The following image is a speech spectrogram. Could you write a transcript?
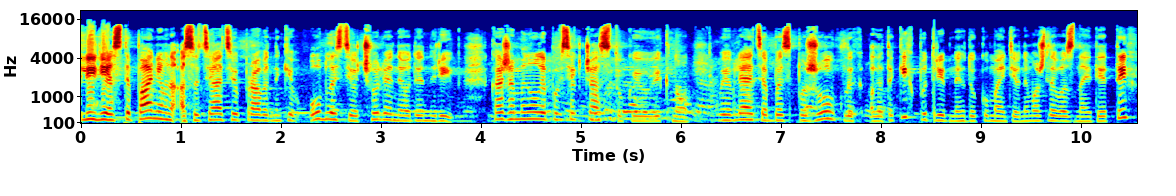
Лідія Степанівна асоціацію праведників області очолює не один рік. Каже, минуле повсякчас стукає у вікно. Виявляється, без пожовклих, але таких потрібних документів неможливо знайти тих,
